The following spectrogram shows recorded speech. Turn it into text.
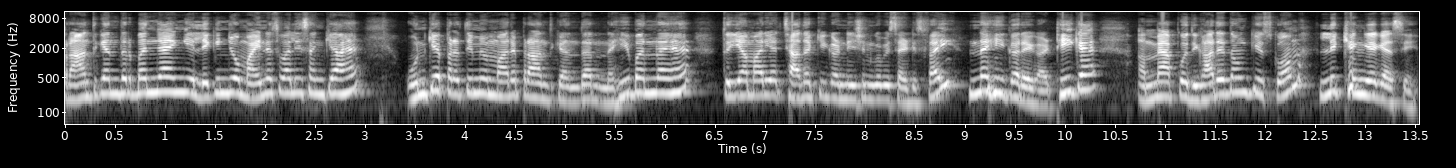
प्रांत के अंदर बन जाएँगे, लेकिन जो माइनस वाली संख्या है, उनके प्रतिबिंब हमारे प्रांत के अंदर नहीं बन रहे हैं तो ये हमारी अच्छादक की कंडीशन को भी सेटिस्फाई नहीं करेगा, ठीक है? अब मैं आपको दिखा देता हूँ कि इसको हम लिखेंगे कैसे।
